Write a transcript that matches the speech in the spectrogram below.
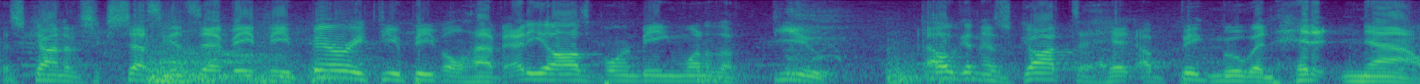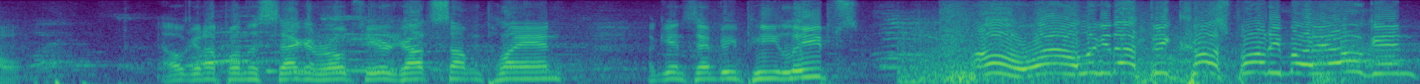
this kind of success against MVP. Very few people have. Eddie Osborne being one of the few. Elgin has got to hit a big move and hit it now. Elgin up on the second ropes here, got something planned against MVP. Leaps. Oh wow! Look at that big crossbody by Elgin,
